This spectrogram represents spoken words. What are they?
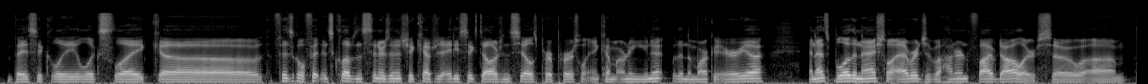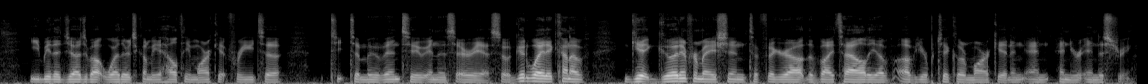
basically looks like uh, physical fitness clubs and centers industry captures $86 in sales per personal income earning unit within the market area, and that's below the national average of $105. So um, you be the judge about whether it's going to be a healthy market for you to to, to move into in this area. So a good way to kind of get good information to figure out the vitality of, of your particular market and, and, and your industry.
